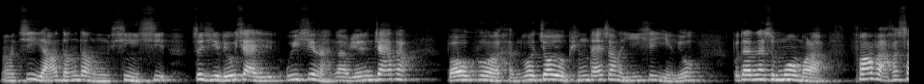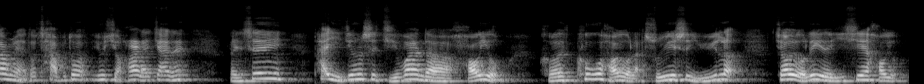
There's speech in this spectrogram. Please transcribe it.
嗯，寄养等等信息，自己留下微信了，让别人加上，包括很多交友平台上的一些引流，不单单是陌陌了，方法和上面都差不多，用小号来加人，本身他已经是几万的好友和 QQ 好友了，属于是娱乐交友类的一些好友。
